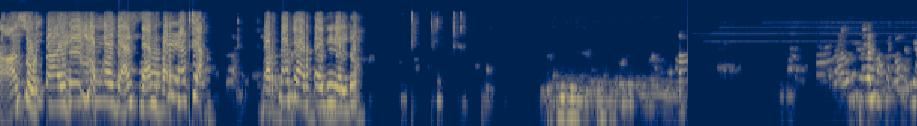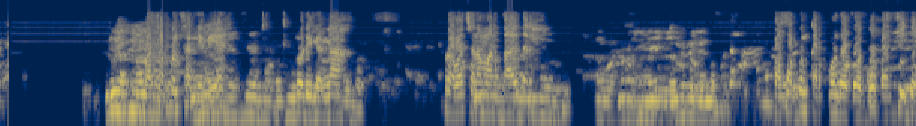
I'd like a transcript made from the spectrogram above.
ಕಾಲ್ ಸುಡ್ತಾ ಇದೆ. ಡ್ಯಾನ್ಸ್ ಡ್ಯಾನ್ಸ್ ಭರತನಾಟ್ಯ. ಭರತನಾಟ್ಯ ಆಡ್ತಾ ಇದೀವಿ ಎಲ್ರು. ಬಸಪ್ಪನ್ ಸನ್ನಿಧಿ. ನೋಡಿ ಇಲ್ಲೆಲ್ಲ. ಪ್ರವಚನ ಮಾಡ್ತಾ ಇದ್ದಾರೆ. ಬಸಪ್ಪನ್ ಕರ್ಕೊಂಡ್ ಹೋಗೋದು ಬಸ್ ಇದು.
